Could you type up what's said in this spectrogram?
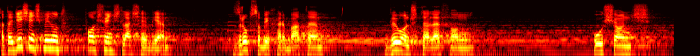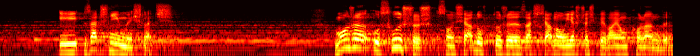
a te 10 minut poświęć dla siebie. Zrób sobie herbatę, wyłącz telefon, usiądź i zacznij myśleć. Może usłyszysz sąsiadów, którzy za ścianą jeszcze śpiewają kolendy.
